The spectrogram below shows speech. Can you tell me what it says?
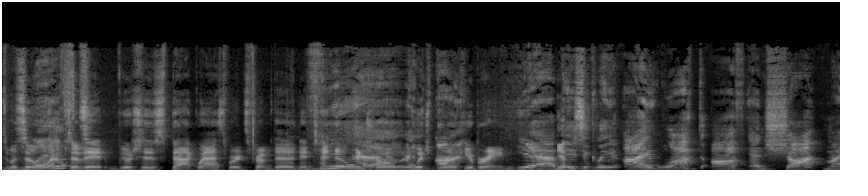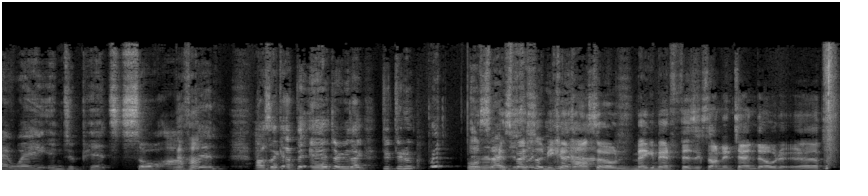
To the left of it, which is backwards from the Nintendo Yeah, controller, which broke I- your brain. Yeah, Yep. basically, I walked off and shot my way into pits so Uh-huh. often. I was like at the edge, I'd be like, doo, doo, doo, Well, and then I just, especially like, because yeah, also Mega Man physics on Nintendo, because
